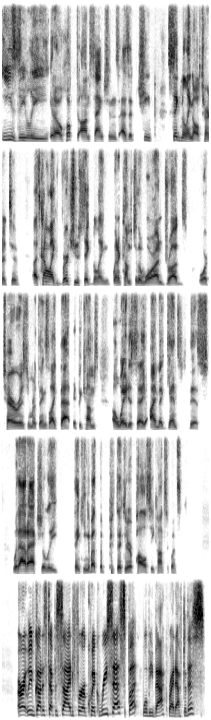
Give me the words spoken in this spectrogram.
easily, you know, hooked on sanctions as a cheap signaling alternative. Uh, it's kind of like virtue signaling when it comes to the war on drugs or terrorism or things like that. It becomes a way to say, I'm against this without actually thinking about the particular policy consequences. All right, we've got to step aside for a quick recess, but we'll be back right after this.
